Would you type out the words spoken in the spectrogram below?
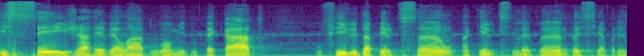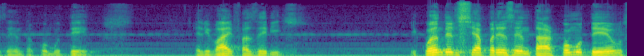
e seja revelado o homem do pecado, o filho da perdição, aquele que se levanta e se apresenta como Deus. Ele vai fazer isso. E quando ele se apresentar como Deus,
